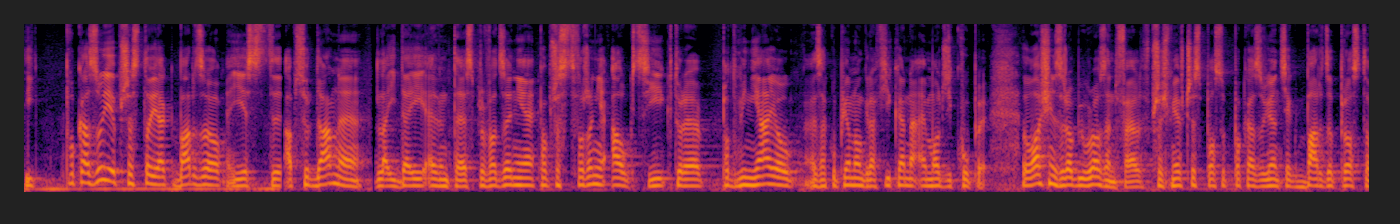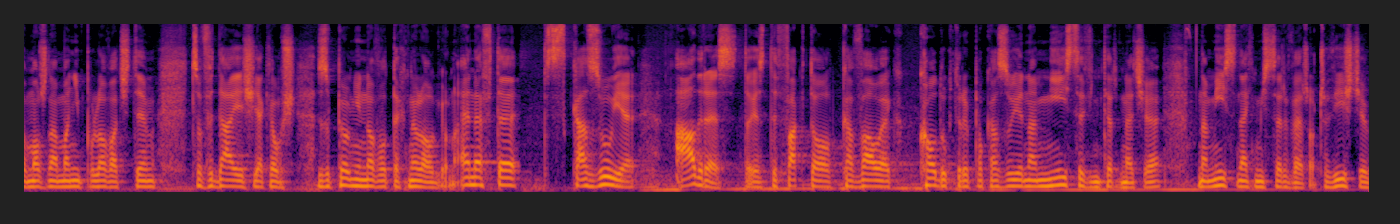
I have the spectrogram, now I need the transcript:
I Pokazuje przez to, jak bardzo jest absurdalne dla idei NTS prowadzenie poprzez stworzenie aukcji, które podmieniają zakupioną grafikę na emoji kupy. Właśnie zrobił Rosenfeld w prześmiewczy sposób, pokazując, jak bardzo prosto można manipulować tym, co wydaje się jakąś zupełnie nową technologią. No, NFT wskazuje adres, to jest de facto kawałek kodu, który pokazuje na miejsce w internecie, na miejsce na jakimś serwerze, oczywiście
